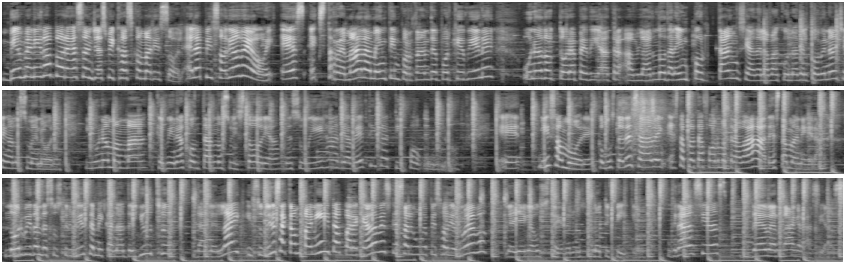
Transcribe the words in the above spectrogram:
Bienvenido por eso en Just Because con Marisol. El episodio de hoy es extremadamente importante porque viene una doctora pediatra a hablarnos de la importancia de la vacuna del COVID-19 a los menores y una mamá que viene a contarnos su historia de su hija diabética tipo 1. Eh, mis amores, como ustedes saben, esta plataforma trabaja de esta manera. No olviden de suscribirse a mi canal de YouTube, darle like y subir esa campanita para que cada vez que salga un episodio nuevo le llegue a ustedes, los notifiquen. Gracias, de verdad, gracias.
